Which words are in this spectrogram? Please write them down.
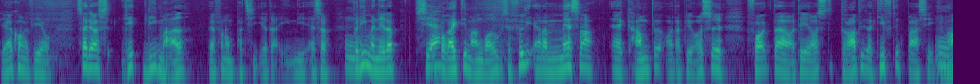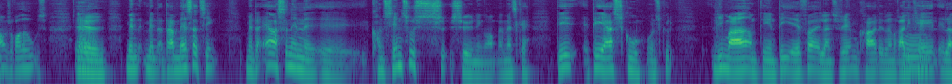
det er kun hver fire år, så er det også lidt lige meget, hvad for nogle partier, der egentlig... Altså, mm. fordi man netop ser ja. på rigtig mange rådhus. Selvfølgelig er der masser af kampe, og der bliver også folk, der... Og det er også drabeligt og giftigt, bare at se mm. Københavns mm. rådhus. Mm. Øh, men, men der er masser af ting. Men der er også sådan en øh, konsensussøgning om, at man skal... Det, det er sgu, undskyld, lige meget om det er en DF'er, eller en socialdemokrat, eller en radikal, mm. eller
